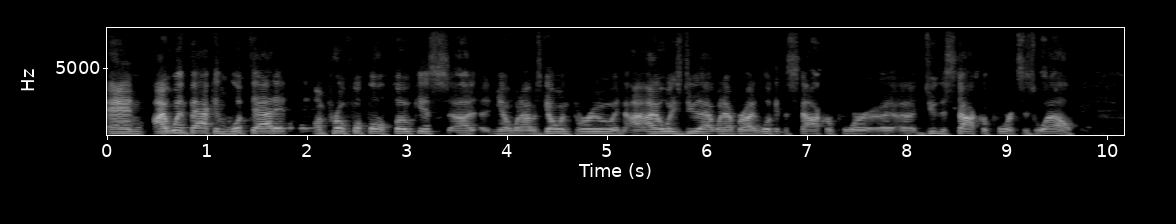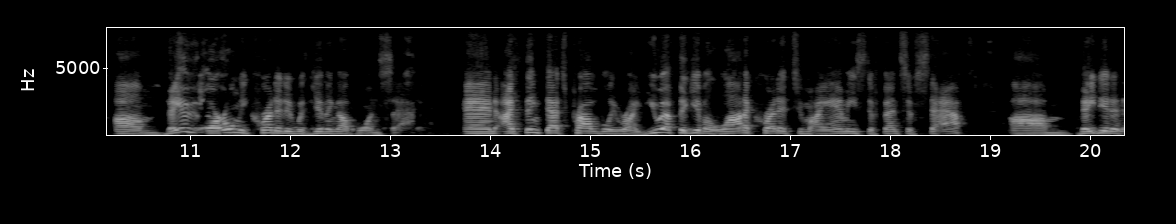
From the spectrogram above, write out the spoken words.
and I went back and looked at it on Pro Football Focus. Uh, you know, when I was going through, and I, I, always do that whenever I look at the stock report, uh, uh, do the stock reports as well. Um, they are only credited with giving up one sack. And I think that's probably right. You have to give a lot of credit to Miami's defensive staff. Um, they did an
